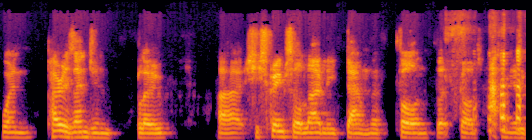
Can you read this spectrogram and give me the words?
when Perez' engine blew, uh, she screamed so loudly down the phone that God nearly,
